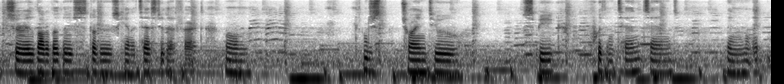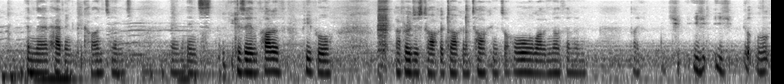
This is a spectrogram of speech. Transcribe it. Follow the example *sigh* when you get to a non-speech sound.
sure a lot of other stutterers can attest to that fact. Um, i'm just trying to speak with intent and and in that having content and, and because a lot of people I've heard just talking, talking, talking. It's a whole lot of nothing, and like you, you, you,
